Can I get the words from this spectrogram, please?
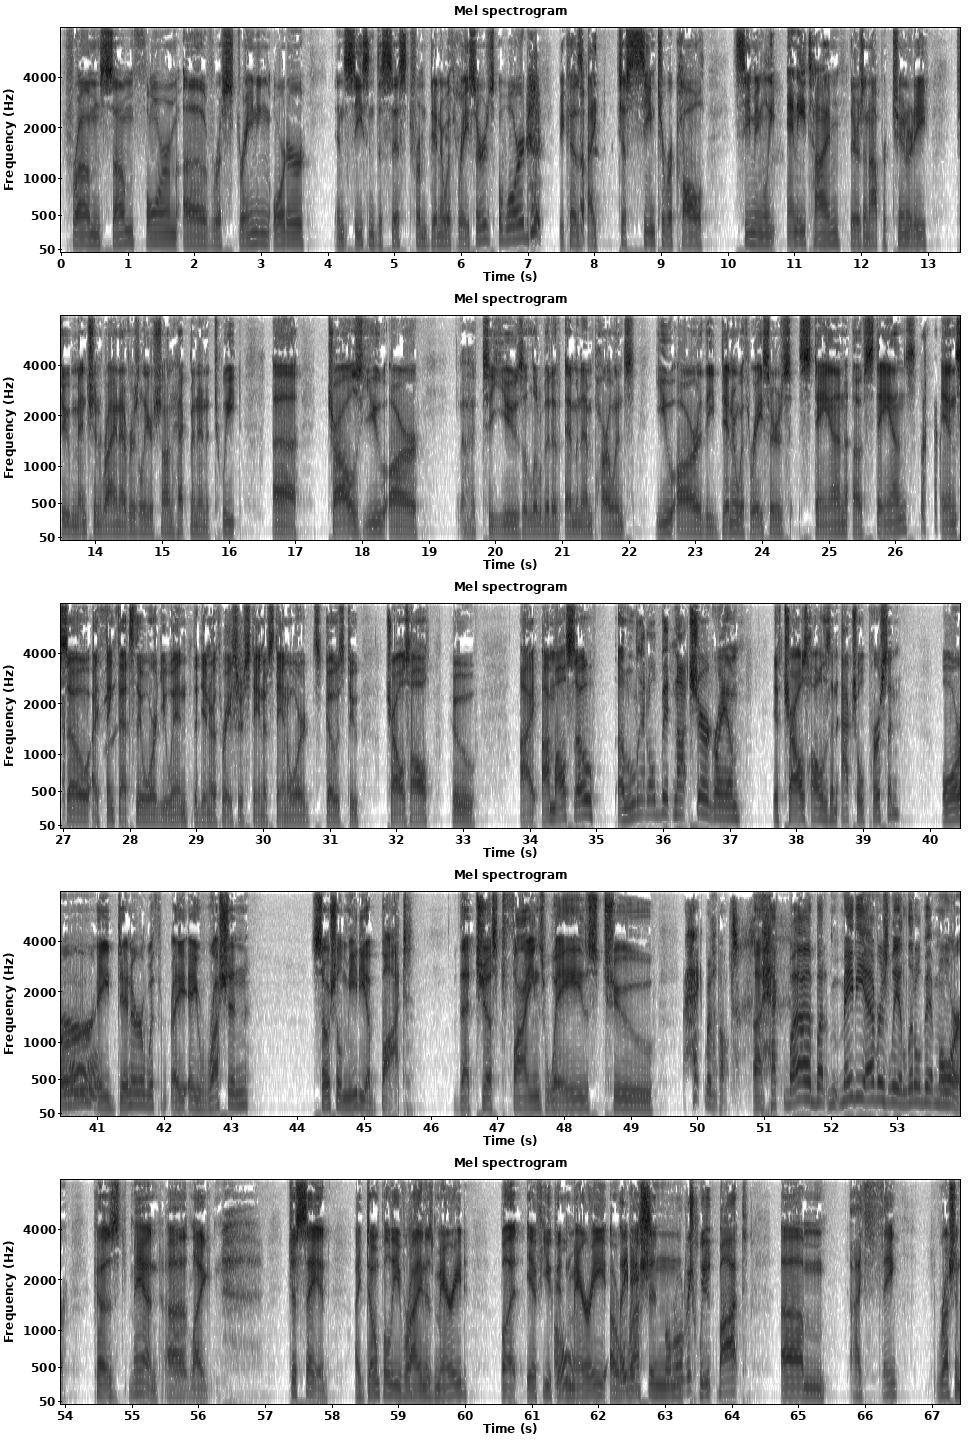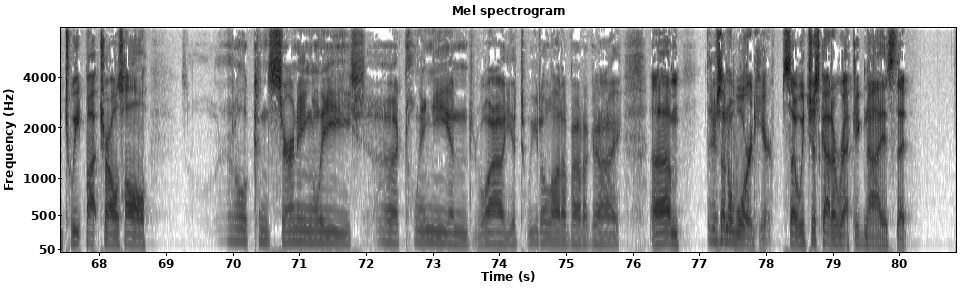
from some form of restraining order and cease and desist from Dinner with Racers award because I just seem to recall seemingly anytime there's an opportunity to mention Ryan Eversley or Sean Heckman in a tweet. Uh, Charles, you are, uh, to use a little bit of Eminem parlance, you are the Dinner with Racers Stan of Stans. and so I think that's the award you win. The Dinner with Racers Stan of Stan Awards goes to Charles Hall, who I, I'm also a little bit not sure, Graham, if Charles Hall is an actual person or oh. a dinner with a, a Russian social media bot that just finds ways to Heckman bot. A heck, but maybe Eversley a little bit more because man, uh, like, just saying, I don't believe Ryan is married, but if you could oh, marry a ladies, Russian tweet bot, um, I think Russian tweet bot Charles Hall little concerningly uh, clingy and wow, you tweet a lot about a guy. Um, there's an award here. So we just got to recognize that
